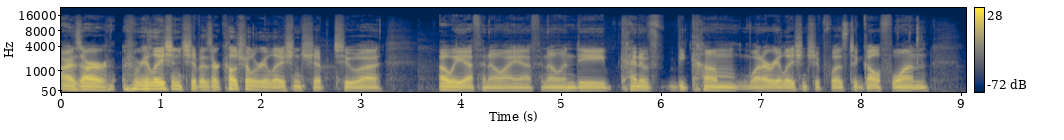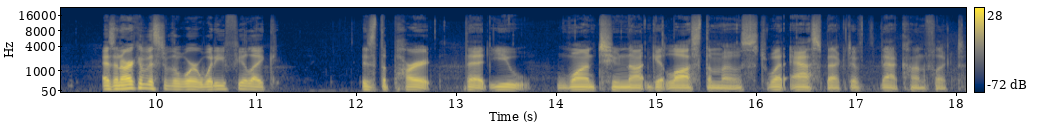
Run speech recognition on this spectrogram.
as our relationship, as our cultural relationship to uh, OEF and OIF and OND kind of become what our relationship was to Gulf One. As an archivist of the war, what do you feel like is the part that you want to not get lost the most? What aspect of that conflict?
